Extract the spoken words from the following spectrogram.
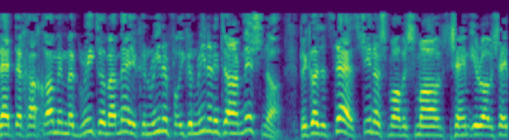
that the Chachamim agree to Rav Meir. You can read it, for, you can read it into our Mishnah, because it says, Shina Shmo, V'Shmo, Shem Iro, V'Shem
